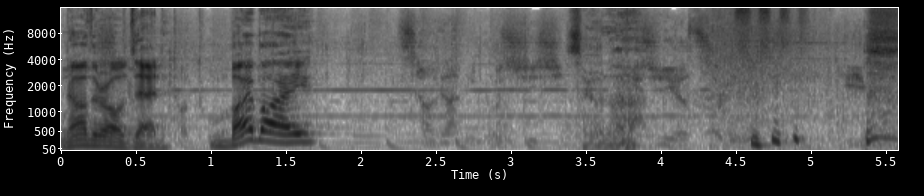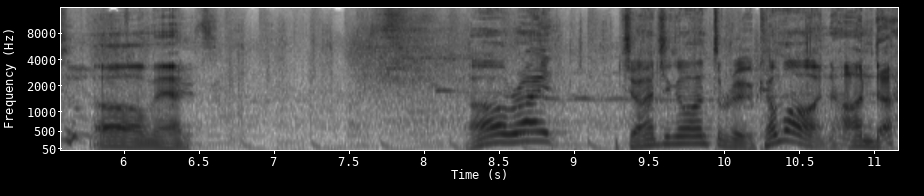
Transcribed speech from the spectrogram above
Now they're all dead. Bye-bye. oh, man. All right. Charging on through. Come on, Honda.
